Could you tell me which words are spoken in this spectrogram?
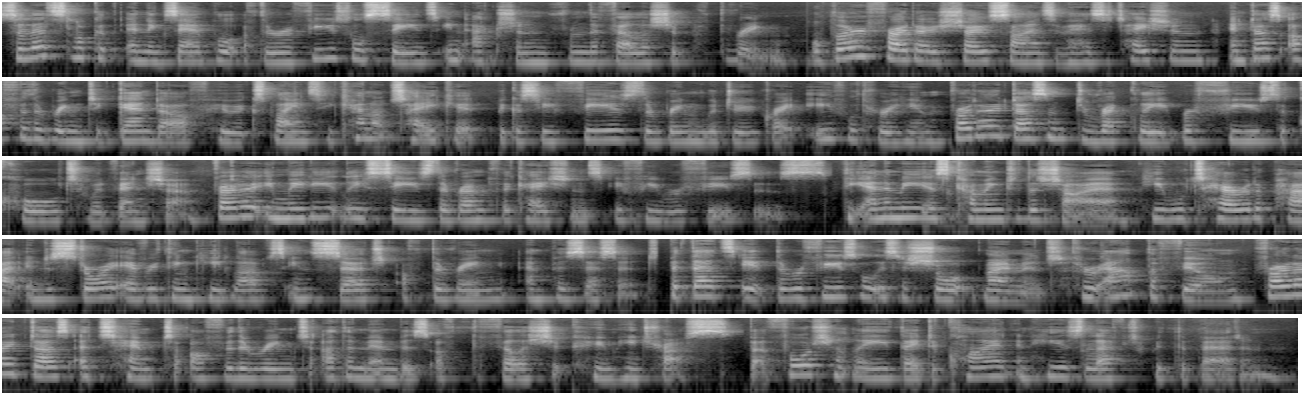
So let's look at an example of the refusal scenes in action from the Fellowship of the Ring. Although Frodo shows signs of hesitation and does offer the ring to Gandalf, who explains he cannot take it because he fears the ring would do great evil through him, Frodo doesn't directly refuse the call to adventure. Frodo immediately sees the ramifications if he refuses. The enemy is coming to the Shire. He will tear it apart and destroy everything he loves in search of the ring and possess it. But that's it, the refusal is a short moment. Throughout the film, Frodo does attempt to offer the ring to other members of the Fellowship whom he trusts, but fortunately they decline and he is left with the burden.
